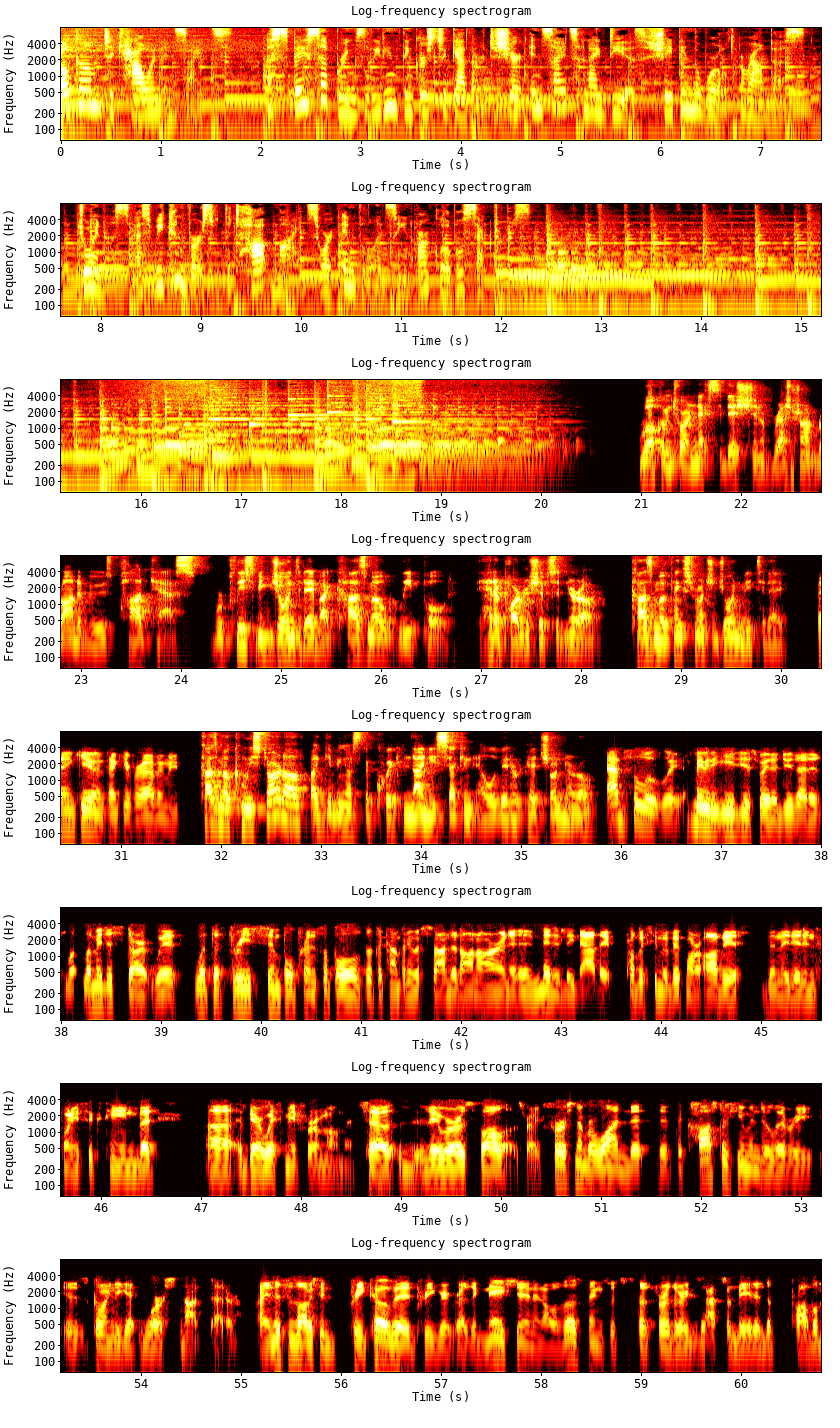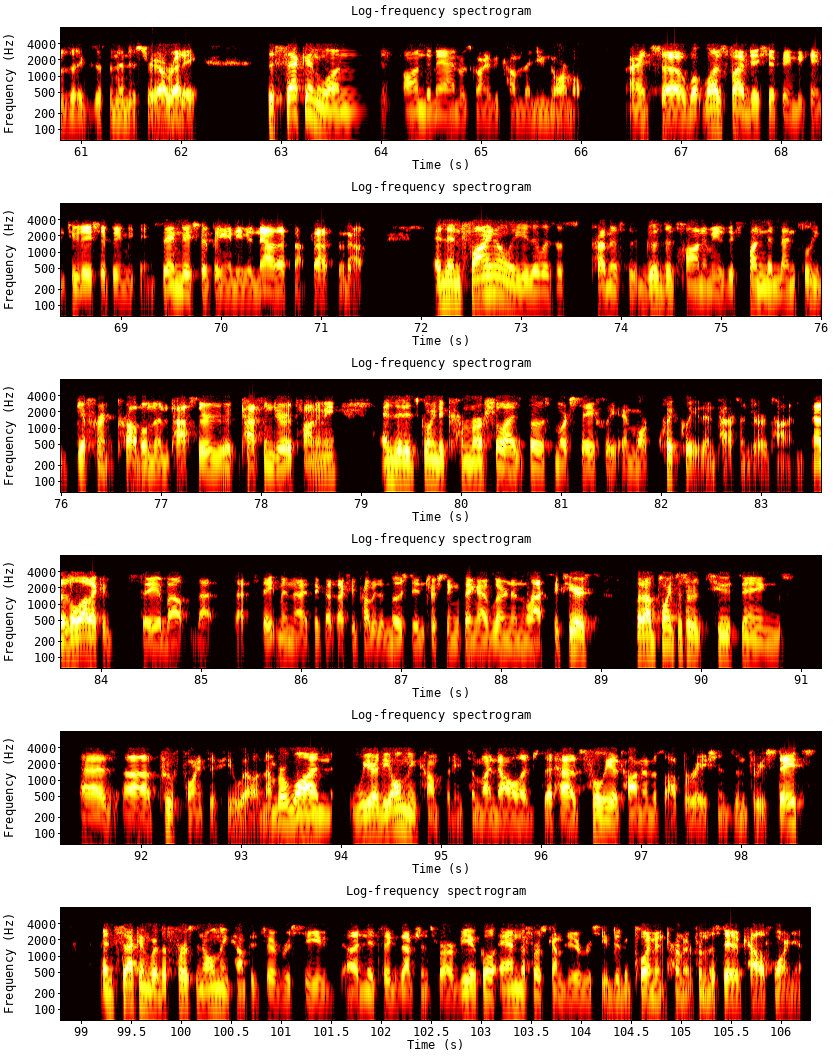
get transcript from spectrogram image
Welcome to Cowen Insights, a space that brings leading thinkers together to share insights and ideas shaping the world around us. Join us as we converse with the top minds who are influencing our global sectors. Welcome to our next edition of Restaurant Rendezvous podcast. We're pleased to be joined today by Cosmo Leipold, head of partnerships at Nuro. Cosmo, thanks so much for joining me today. Thank you, and thank you for having me. Cosmo, can we start off by giving us the quick 90 second elevator pitch on Nuro? Absolutely. Maybe the easiest way to do that is let me just start with what the three simple principles that the company was founded on are. And admittedly, now they probably seem a bit more obvious than they did in 2016. But uh, bear with me for a moment. So they were as follows, right? First, number one, that, that the cost of human delivery is going to get worse, not better, right? And this is obviously pre-COVID, pre-Great Resignation, and all of those things, which just have further exacerbated the problems that exist in the industry already. The second one, on demand, was going to become the new normal, right? So what was five-day shipping became two-day shipping, became same-day shipping, and even now that's not fast enough. And then finally, there was this premise that goods autonomy is a fundamentally different problem than passenger, passenger autonomy, and that it's going to commercialize both more safely and more quickly than passenger autonomy. Now, there's a lot I could say about that, that statement. I think that's actually probably the most interesting thing I've learned in the last six years. But I'll point to sort of two things as uh, proof points, if you will. Number one, we are the only company, to my knowledge, that has fully autonomous operations in three states. And second, we're the first and only company to have received uh, NHTSA exemptions for our vehicle and the first company to have received a deployment permit from the state of California.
